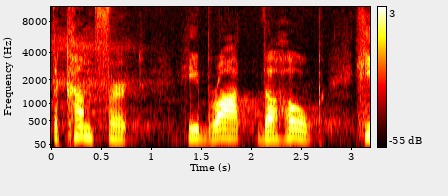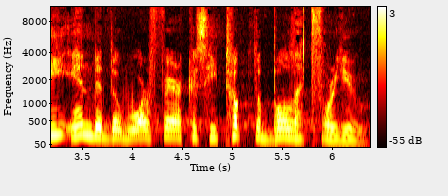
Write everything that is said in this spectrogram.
the comfort, He brought the hope. He ended the warfare because He took the bullet for you.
